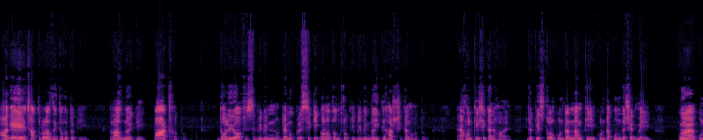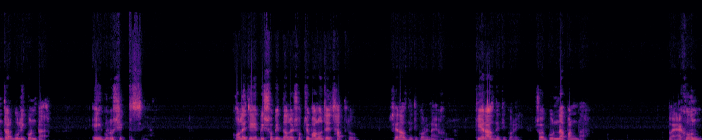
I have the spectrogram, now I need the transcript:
আগে ছাত্র রাজনীতি হতো কি? রাজনৈতিক পাঠ হতো। দলীয় অফিসে বিভিন্ন ডেমোক্রেসি কি গণতন্ত্র কি বিভিন্ন ইতিহাস শেখানো হতো। এখন কি শেখানো হয়? যে পিস্তল কোনটার নাম কি? কোনটা কোন দেশের মেয়ে কোনটার গুলি কোনটা? এইগুলো শিখতেছে। কলেজে বিশ্ববিদ্যালয়ে সবচেয়ে ভালো যে ছাত্র, সে রাজনীতি করে না এখন। কে রাজনীতি করে? সব গুন্ডা পান্ডা। তো এখন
